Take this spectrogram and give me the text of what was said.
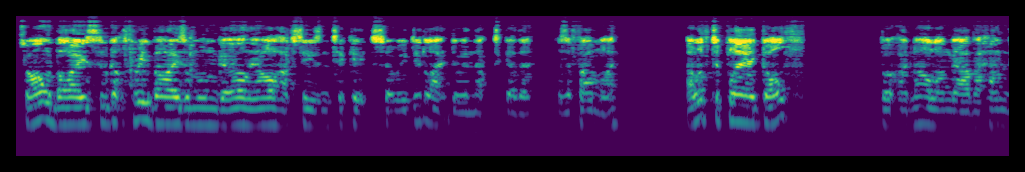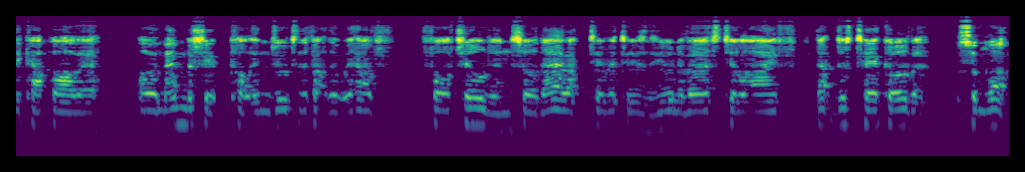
So all the boys, we've got three boys and one girl. They all have season tickets, so we did like doing that together as a family. I love to play golf, but I no longer have a handicap or a or a membership, Colin, due to the fact that we have four children. So their activities, the university life, that does take over somewhat.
